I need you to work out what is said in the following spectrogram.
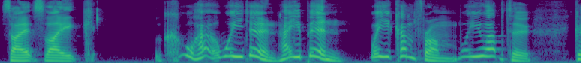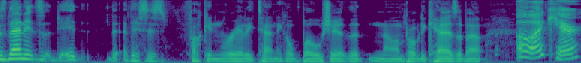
So it's like, cool. How, what are you doing? How you been? Where you come from? What are you up to? Because then it's it. This is fucking really technical bullshit that no one probably cares about. oh, I care.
